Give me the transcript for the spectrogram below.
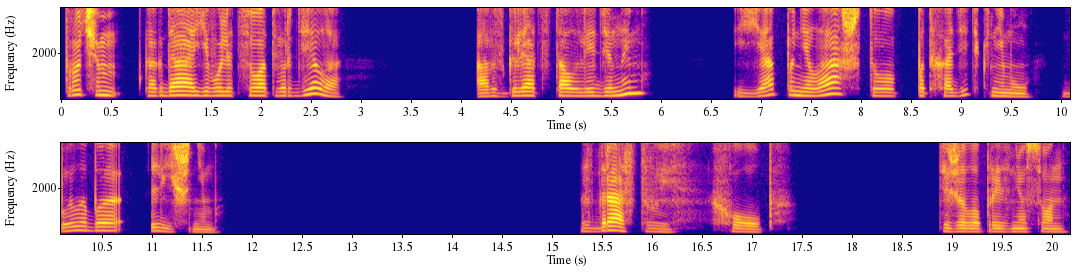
Впрочем, когда его лицо отвердело, а взгляд стал ледяным, я поняла, что подходить к нему было бы лишним. «Здравствуй, Хоуп», — тяжело произнес он.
